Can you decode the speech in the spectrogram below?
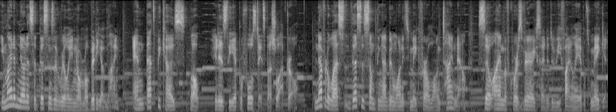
you might have noticed that this isn't really a normal video of mine, and that's because, well, it is the April Fool's Day special after all. Nevertheless, this is something I've been wanting to make for a long time now, so I am of course very excited to be finally able to make it.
